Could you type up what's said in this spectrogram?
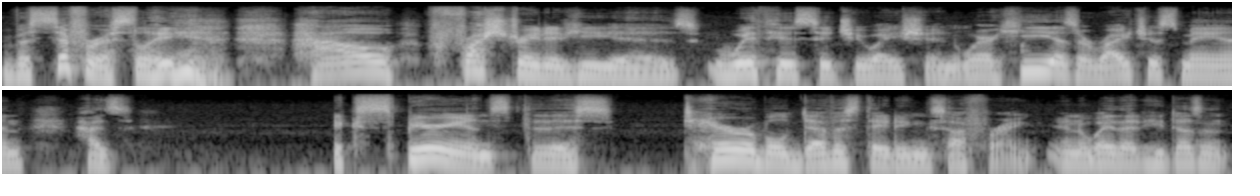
vociferously how frustrated he is with his situation, where he, as a righteous man, has experienced this terrible, devastating suffering in a way that he doesn't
